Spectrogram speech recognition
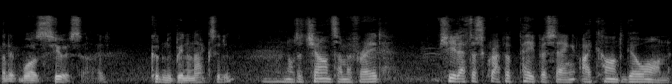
that it was suicide. Couldn't have been an accident. Not a chance, I'm afraid. She left a scrap of paper saying, I can't go on.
